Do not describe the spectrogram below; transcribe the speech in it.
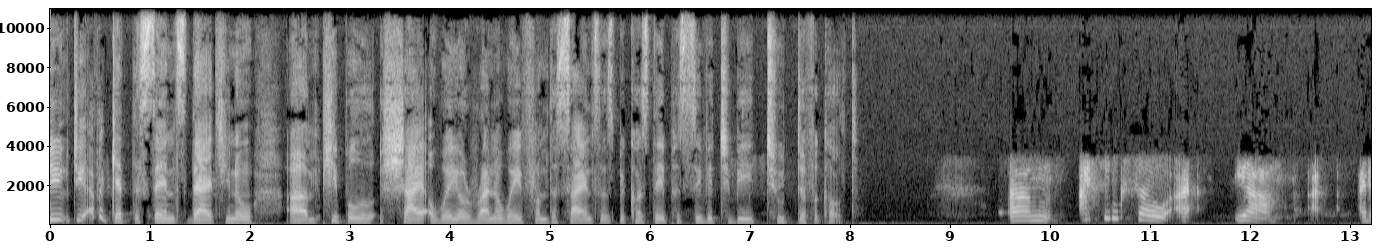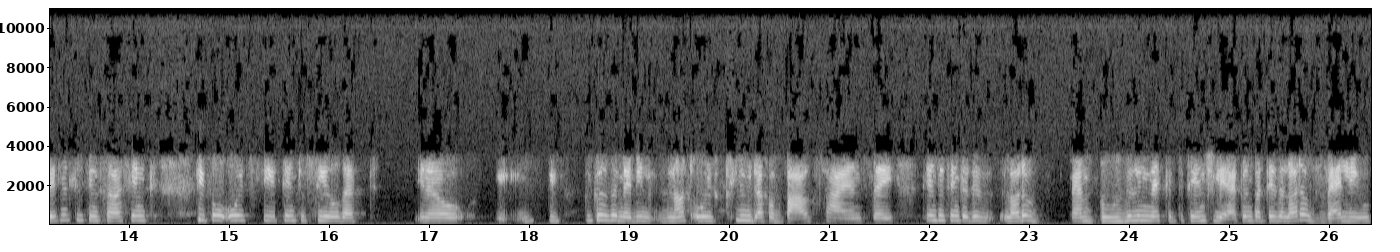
you, do you ever get the sense that you know um, people shy away or run away from the sciences because they perceive it to be too difficult? Um, I think so. I, yeah, I definitely think so. I think people always feel, tend to feel that, you know, because they're maybe not always clued up about science, they tend to think that there's a lot of bamboozling that could potentially happen, but there's a lot of value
